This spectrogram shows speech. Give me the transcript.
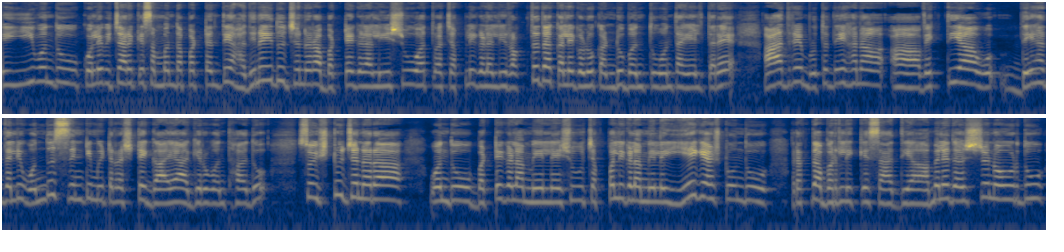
ಈ ಒಂದು ಕೊಲೆ ವಿಚಾರಕ್ಕೆ ಸಂಬಂಧಪಟ್ಟಂತೆ ಹದಿನೈದು ಜನರ ಬಟ್ಟೆಗಳಲ್ಲಿ, ಶೂ ಅಥವಾ ಚಪ್ಪಲಿಗಳಲ್ಲಿ ರಕ್ತದ ಕಲೆಗಳು ಕಂಡು ಬಂತು ಅಂತ ಹೇಳ್ತಾರೆ. ಆದರೆ ಮೃತದೇಹನ ವ್ಯಕ್ತಿಯ ದೇಹದಲ್ಲಿ ಒಂದು ಸೆಂಟಿಮೀಟರ್ ಅಷ್ಟೇ ಗಾಯ ಆಗಿರುವಂತಹದ್ದು. ಸೊ, ಇಷ್ಟು ಜನರ ಒಂದು ಬಟ್ಟೆಗಳ ಮೇಲೆ, ಶೂ, ಚಪ್ಪಲಿಗಳ ಮೇಲೆ ಹೇಗೆ ಅಷ್ಟೊಂದು ರಕ್ತ ಬರಲಿಕ್ಕೆ ಸಾಧ್ಯ? ಆಮೇಲೆ ದರ್ಶನ್ ಅವ್ರದ್ದು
